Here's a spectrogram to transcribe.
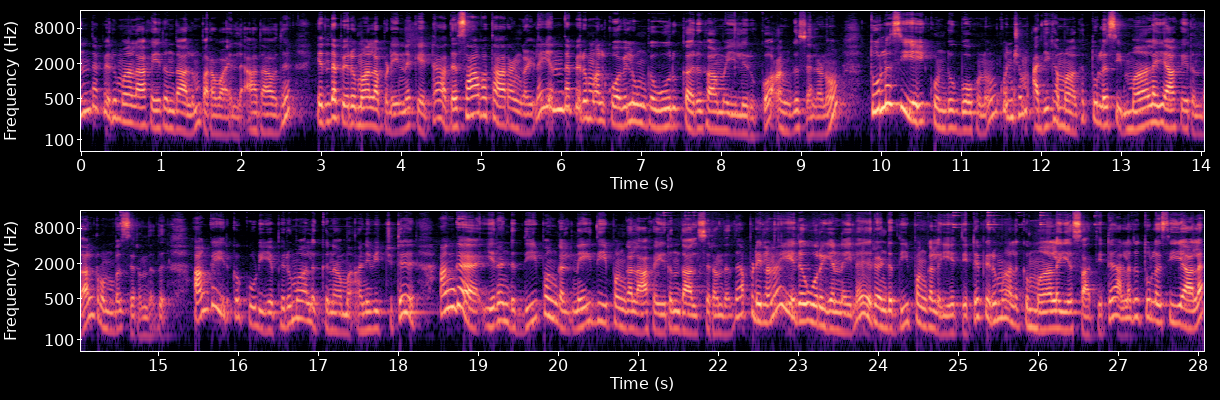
எந்த பெருமாளாக இருந்தாலும் பரவாயில்லை. அதாவது எந்த பெருமாள் அப்படின்னு கேட்டால் தசாவதாரங்களில் எந்த பெருமாள் கோவில் உங்கள் ஊருக்கு அருகாமையில் இருக்கோ அங்கு செல்லணும். துளசியை கொண்டு போகணும். கொஞ்சம் அதிகமாக துளசி மாலையாக இருந்தால் ரொம்ப சிறந்தது. அங்கே இருக்கக்கூடிய பெருமாளுக்கு நாம் அணிவிச்சுட்டு அங்கே இரண்டு தீபங்கள் நெய் தீபங்களாக இருந்தால் சிறந்தது. அப்படி இல்லைன்னா ஏதோ ஒரு எண்ணெயில் இரண்டு தீபங்களை ஏற்றிட்டு பெருமாளுக்கு மாலையை சாத்திட்டு அல்லது துளசியால்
